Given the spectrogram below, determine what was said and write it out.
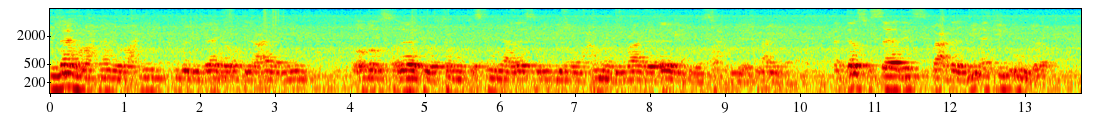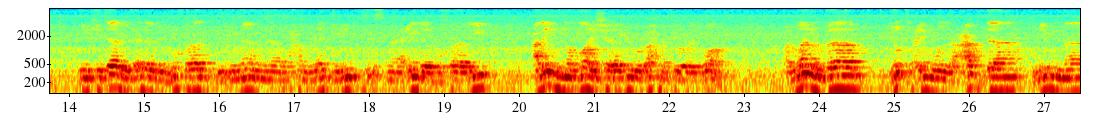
بسم الله الرحمن الرحيم. الحمد لله رب العالمين. وأفضل الصلاة وأتم التسليم على سيدنا محمد وعلى آله وصحبه أجمعين. الدرس السادس بعد المئة الأولى. من كتاب الأدب المفرد لإمامنا محمد بن إسماعيل البخاري عليه من الله شهادة الرحمة والرضوان. عنوان الباب يطعم العبد مما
